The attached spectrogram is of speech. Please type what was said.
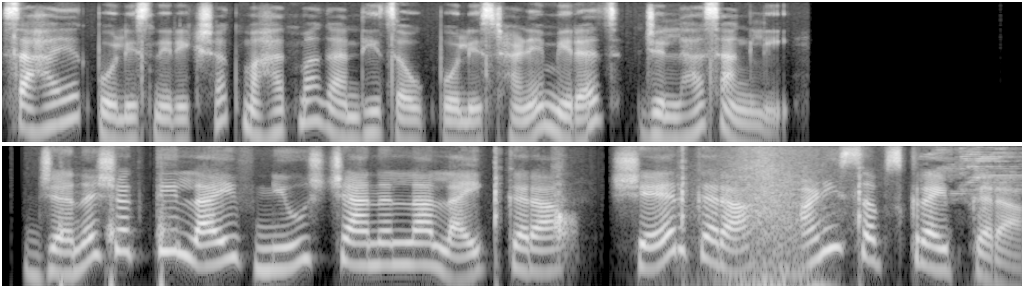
सहाय्यक पोलीस निरीक्षक महात्मा गांधी चौक पोलीस ठाणे मिरज जिल्हा सांगली. जनशक्ती लाईव्ह न्यूज चॅनलला लाईक करा शेअर करा आणि सबस्क्राईब करा.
